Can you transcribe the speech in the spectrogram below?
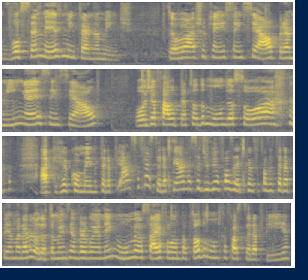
você mesmo internamente. Então eu acho que é essencial, para mim é essencial. Hoje eu falo para todo mundo, eu sou a, a, que recomenda terapia. Ah, você faz terapia? Ah, mas você devia fazer, porque fazer terapia é maravilhoso. Eu também não tenho vergonha nenhuma, eu saio falando para todo mundo que eu faço terapia.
